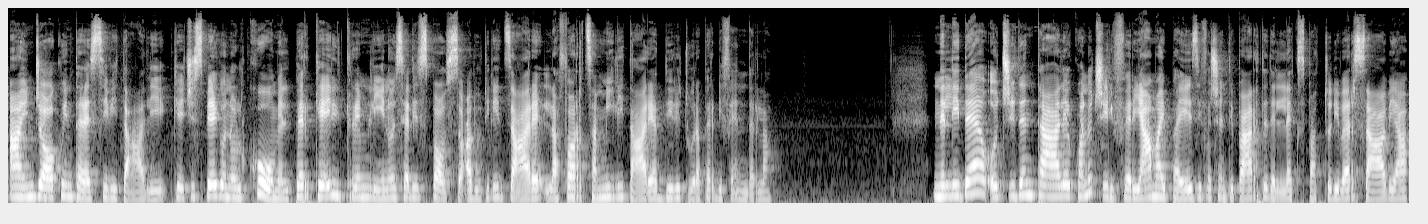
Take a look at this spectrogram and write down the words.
ha in gioco interessi vitali che ci spiegano il come e il perché il Cremlino sia disposto ad utilizzare la forza militare addirittura per difenderla. Nell'idea occidentale, quando ci riferiamo ai paesi facenti parte dell'ex patto di Varsavia,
